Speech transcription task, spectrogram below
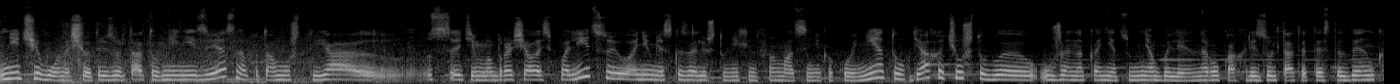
Ничего насчет результатов мне неизвестно, потому что я э, с этим обращалась в полицию, они мне сказали, что у них информации никакой нету. Я хочу, чтобы уже наконец у меня были на руках результаты теста ДНК,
